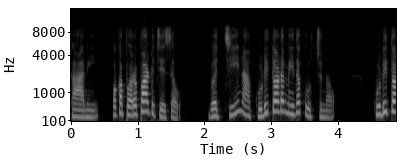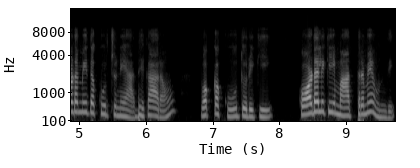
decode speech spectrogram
కానీ ఒక పొరపాటు చేశావు. వచ్చి నా కుడి తొడ మీద కూర్చున్నావు. కుడి తొడ మీద కూర్చునే అధికారం ఒక్క కూతురికి కోడలికి మాత్రమే ఉంది.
